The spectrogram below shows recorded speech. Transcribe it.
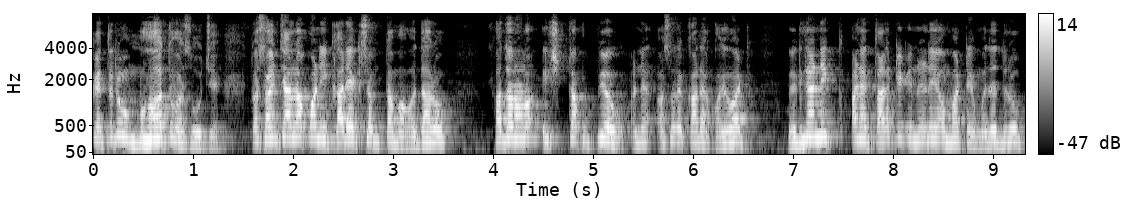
કે તેનું મહત્વ શું છે? તો સંચાલકોની કાર્યક્ષમતામાં વધારો, સાધનોનો ઇષ્ટ ઉપયોગ અને અસરકારક વહીવટ, વૈજ્ઞાનિક અને તાર્કિક નિર્ણયો માટે મદદરૂપ,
